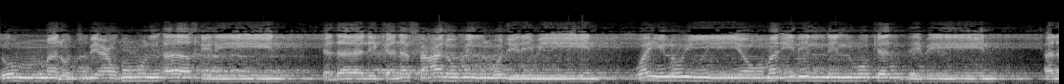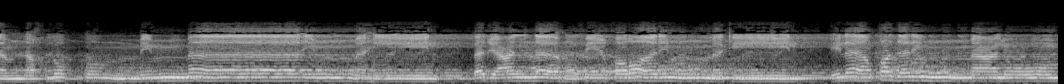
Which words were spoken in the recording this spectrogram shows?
ثم نتبعهم الآخرين كذلك نفعل بالمجرمين ويل يومئذ للمكذبين ألم نخلقكم من ماء مهين فجعلناه في قرار مكين إلى قدر معلوم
